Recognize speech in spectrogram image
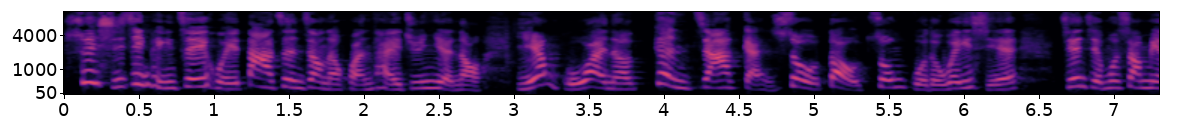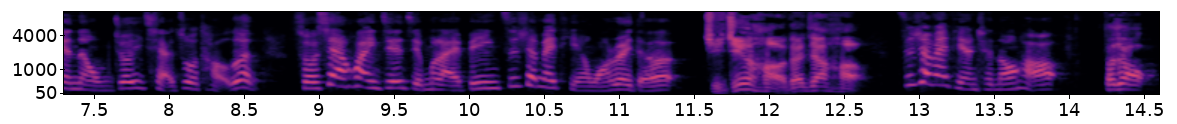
所以习近平这一回大阵仗的环台军演哦，也让国外呢更加感受到中国的威胁。今天节目上面呢，我们就一起来做讨论。首先欢迎今天节目来宾，资深媒体人王瑞德。举金好，大家好。资深媒体人陈东豪。大家好。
